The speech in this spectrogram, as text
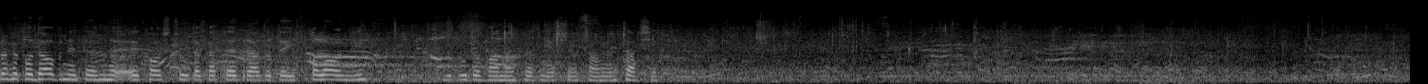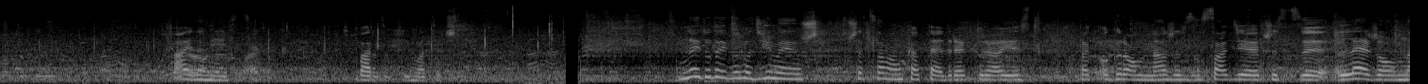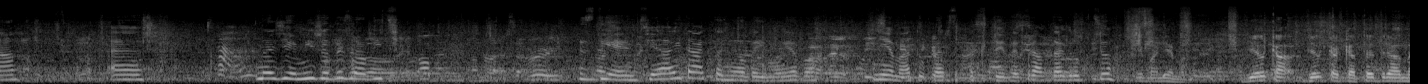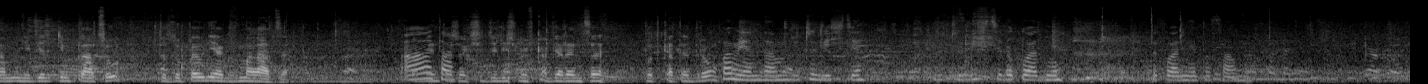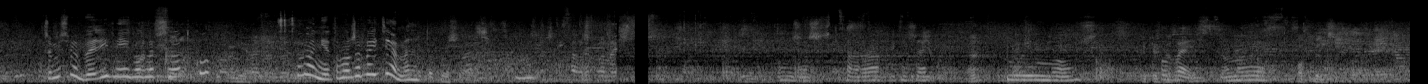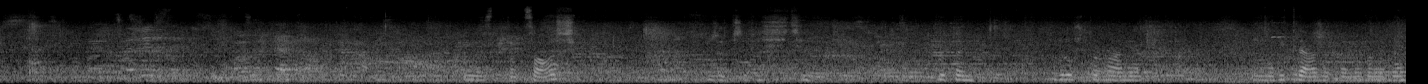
Trochę podobny ten e, kościół, ta katedra do tej w Kolonii, wybudowana pewnie w tym samym czasie. Fajne miejsce, bardzo klimatyczne. No i tutaj wychodzimy już przed samą katedrę, która jest tak ogromna, że w zasadzie wszyscy leżą na e, na ziemi, żeby zrobić zdjęcie, a i tak to nie obejmuje, bo nie ma tu perspektywy, prawda Grubciu? Nie ma, nie ma. Wielka, wielka katedra na niewielkim placu, to zupełnie jak w Maladze. A tak, Pamiętasz jak siedzieliśmy w kawiarence pod katedrą? pamiętam, rzeczywiście. Rzeczywiście, dokładnie, dokładnie to samo. Czy myśmy byli w niej w ogóle w środku? Nie. Chyba nie, to może wejdziemy. To proszę bardzo. Żeż cara, że mój mąż po wejściu, no jest Jest to coś. Rzeczywiście. Tutaj brusztowanie mm, witraże prawdopodobnie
